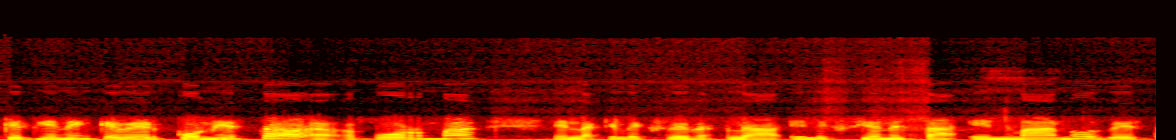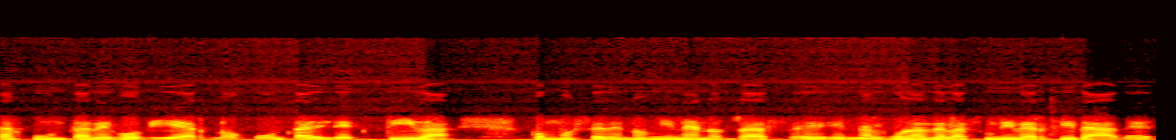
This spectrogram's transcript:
que tienen que ver con esta forma en la que la, elección está en manos de esta junta de gobierno, junta directiva, como se denomina en otras, eh, en algunas de las universidades,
